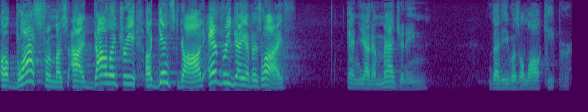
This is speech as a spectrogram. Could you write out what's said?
of blasphemous idolatry against God every day of his life and yet imagining that he was a law keeper.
